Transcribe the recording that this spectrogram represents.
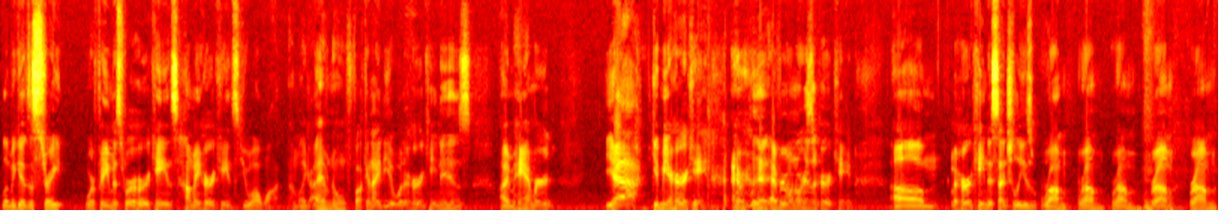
let me get this straight. We're famous for hurricanes. How many hurricanes do you all want? I'm like, I have no fucking idea what a hurricane is. I'm hammered. Yeah, give me a hurricane. Everyone wears a hurricane. Um, a hurricane essentially is rum, rum, rum, rum, rum,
